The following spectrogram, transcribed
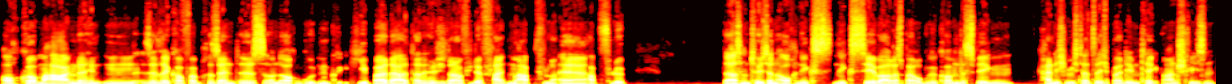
auch Kopenhagen da hinten sehr, sehr kopfballpräsent ist und auch einen guten Keeper da hat, natürlich dann auch viele Flanken abpfl äh, abpflückt, da ist natürlich dann auch nichts Zählbares bei rumgekommen. Deswegen kann ich mich tatsächlich bei dem Take anschließen.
